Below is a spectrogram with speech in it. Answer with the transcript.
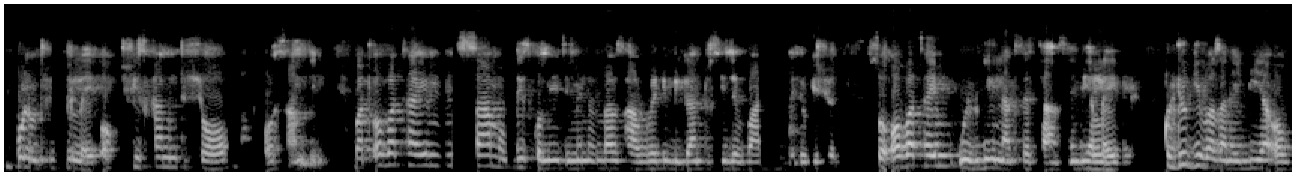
people would feel like, oh, she's coming to show or something. But over time, some of these community members have already begun to see the value of education. So over time, we've gained acceptance, and they're like, could you give us an idea of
